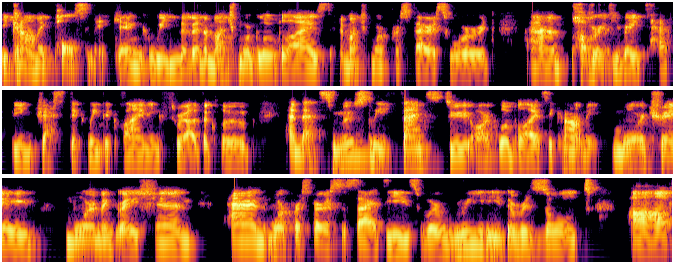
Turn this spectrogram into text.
economic policymaking. We live in a much more globalized and a much more prosperous world. Um, poverty rates have been drastically declining throughout the globe. And that's mostly thanks to our globalized economy. More trade, more immigration, and more prosperous societies were really the result of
